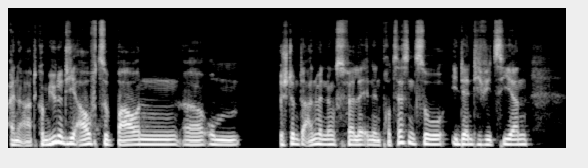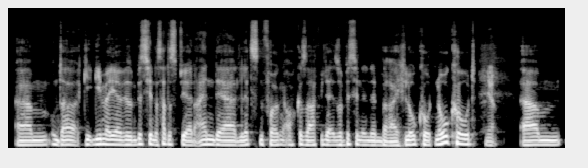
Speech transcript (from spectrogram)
eine Art Community aufzubauen, äh, um bestimmte Anwendungsfälle in den Prozessen zu identifizieren. Ähm, und da gehen wir ja so ein bisschen, das hattest du ja in einer der letzten Folgen auch gesagt, wieder so ein bisschen in den Bereich Low-Code, No-Code. Ja. Ähm,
